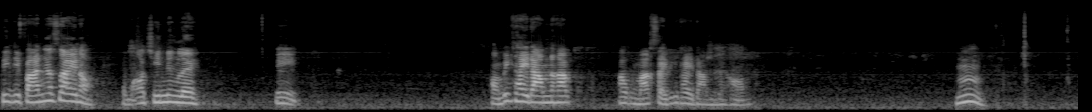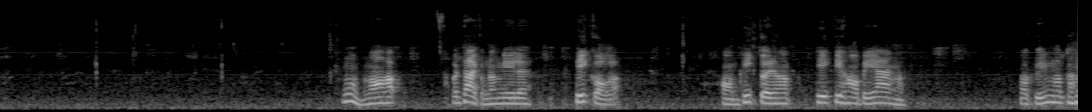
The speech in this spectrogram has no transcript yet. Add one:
พริกจีฟ้าเนื้อไส้เนาะผมเอาชิ้นหนึ่งเลย นี่หอมพริกไทยดำนะครับเอาผมมาร์กใส่พริกไทยดำเลยหอม อืมอืมเหมาะครับรสชาติกำลังดีเลย พริกกอกอะหอมพริกตัวนะครับพริกที่ห่อไปย่างอะพอกินมากัน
